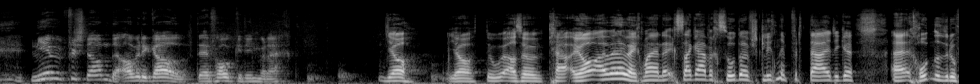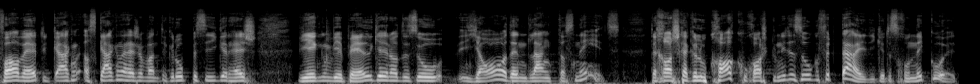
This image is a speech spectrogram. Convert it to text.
Niemand verstanden. Aber egal, der Erfolg geht immer recht. Ja, ja, du, also, ja, aber ich meine, ich sage einfach so, du darfst gleich nicht verteidigen. Äh, kommt noch darauf an, wer du als Gegner hast, wenn du einen Gruppensieger hast, wie irgendwie Belgien oder so, ja, dann lenkt das nicht. Dann kannst du gegen Lukaku kannst du nicht so verteidigen, das kommt nicht gut.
